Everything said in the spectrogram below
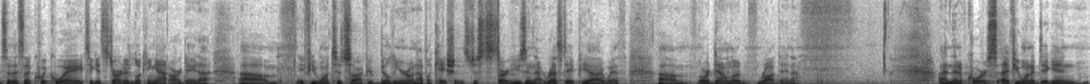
So that's a quick way to get started looking at our data. Um, if you want to start, if you're building your own applications, just start using that REST API with, um, or download raw data. And then, of course, if you want to dig in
